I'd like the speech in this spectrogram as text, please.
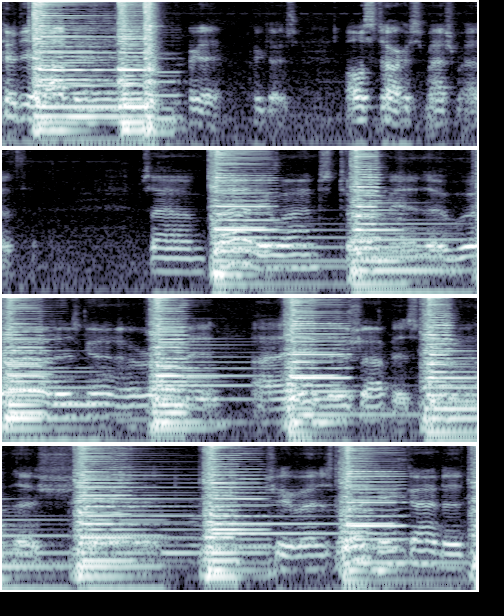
who the author. Okay, Here goes? All Star Smash Mouth. Somebody once told me the world is gonna ruin it. I am the sharpest in the shit. She was looking kinda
